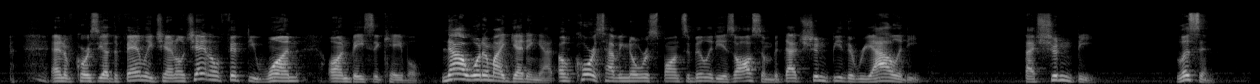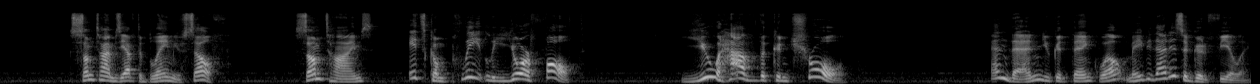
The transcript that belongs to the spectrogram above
and of course, you had the Family Channel, Channel 51 on basic cable. Now, what am I getting at? Of course, having no responsibility is awesome, but that shouldn't be the reality. That shouldn't be. Listen, sometimes you have to blame yourself. Sometimes it's completely your fault. You have the control. And then you could think, well, maybe that is a good feeling.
